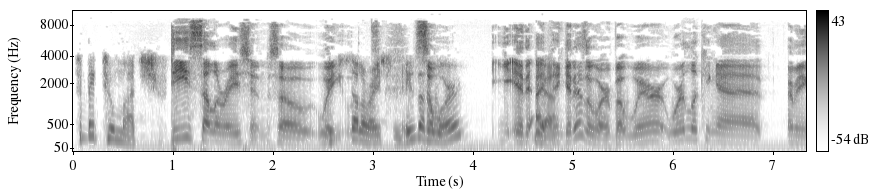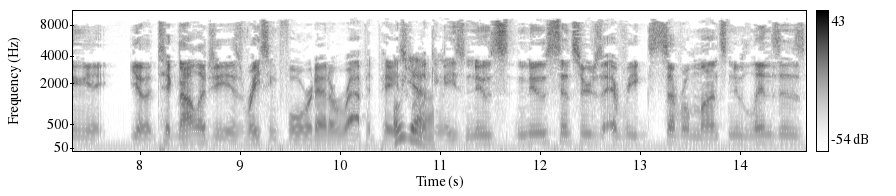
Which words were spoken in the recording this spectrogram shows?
it's a bit too much. Deceleration. So wait, deceleration is that so a word? It, I think it is a word, but we're we're looking at. I mean, you know, technology is racing forward at a rapid pace. Oh, yeah. We're looking at these new new sensors every several months, new lenses,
